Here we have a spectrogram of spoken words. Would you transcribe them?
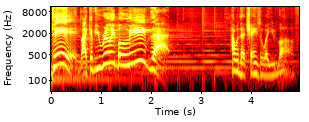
did, like if you really believe that, how would that change the way you love?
